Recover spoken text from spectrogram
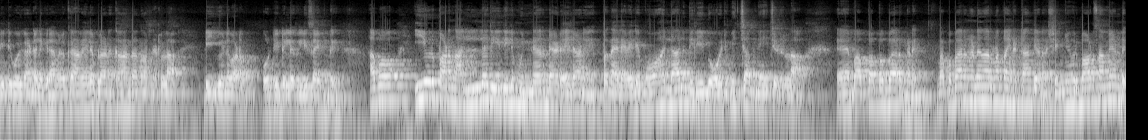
ടി ടി പോയി കാണാം ടെലിഗ്രാമിലൊക്കെ അവൈലബിൾ ആണ്. കാന്ത എന്ന് പറഞ്ഞിട്ടുള്ള ഡി ക്യുവിന്റെ പടം ഒ ടി ടിയിൽ റിലീസ് ആയിട്ടുണ്ട്. അപ്പോൾ ഈ ഒരു പടം നല്ല രീതിയിൽ മുന്നേറിന്റെ ഇടയിലാണ് ഇപ്പം നിലവിൽ മോഹൻലാലും ദിലീപ് ഒരുമിച്ച് അഭിനയിച്ചിട്ടുള്ള ബബ്ബ ബബ്ബ ഇറങ്ങണ്. ബബ്ബ ഇറങ്ങണെന്ന് പറഞ്ഞാൽ പതിനെട്ടാം തീയതിയാണ്. പക്ഷെ ഇനി ഒരുപാട് സമയമുണ്ട്.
